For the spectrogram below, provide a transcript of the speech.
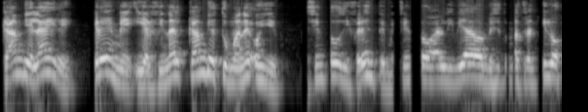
cambia el aire, créeme, y al final cambia tu manera, oye, me siento diferente, me siento aliviado, me siento más tranquilo,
